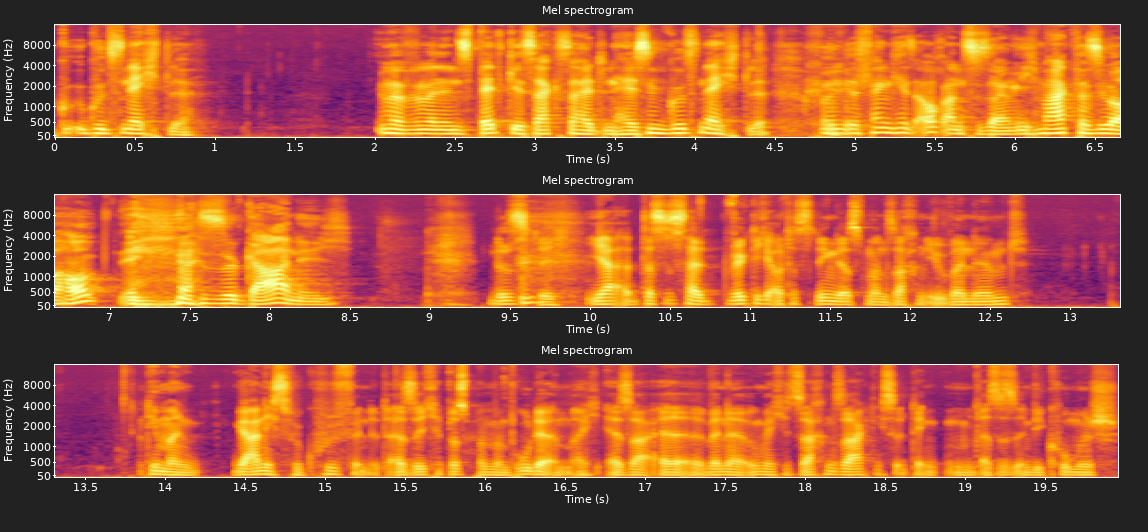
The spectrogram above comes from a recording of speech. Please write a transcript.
Gu- Gutes Nächtle. Immer wenn man ins Bett geht, sagst du halt in Hessen Gutes Nächtle. Und das fange ich jetzt auch an zu sagen. Ich mag das überhaupt nicht. Also so gar nicht. Lustig. Ja, das ist halt wirklich auch das Ding, dass man Sachen übernimmt, die man gar nicht so cool findet. Also ich habe das bei meinem Bruder immer, ich, er sa- äh, wenn er irgendwelche Sachen sagt, ich so denken, das ist irgendwie komisch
